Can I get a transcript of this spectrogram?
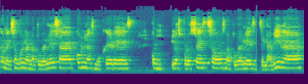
conexión con la naturaleza, con las mujeres, con los procesos naturales de la vida.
